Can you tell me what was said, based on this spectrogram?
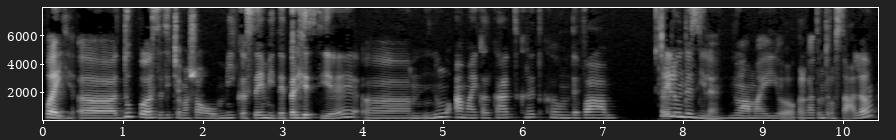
Păi, uh, după, să zicem așa, o mică semi-depresie, uh, nu am mai călcat, cred că undeva trei luni de zile. Nu am mai călcat într-o sală.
